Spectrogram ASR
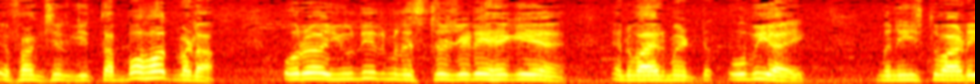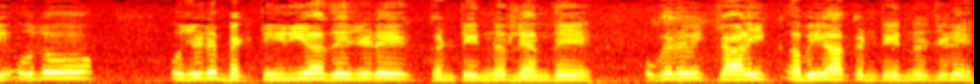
ਇਹ ਫੰਕਸ਼ਨ ਕੀਤਾ, ਬਹੁਤ ਬੜਾ। ਔਰ ਯੂਨੀਅਨ ਮਿਨਿਸਟਰ ਜਿਹੜੇ ਹੈਗੇ ਆ এনवायरमेंट ਉਹ ਵੀ ਆਏ। ਮਨੀਸ਼ ਤਿਵਾੜੀ, ਉਦੋਂ ਉਹ ਜਿਹੜੇ ਬੈਕਟੀਰੀਆ ਦੇ ਜਿਹੜੇ ਕੰਟੇਨਰ ਲਿਆਂਦੇ, ਉਹ ਕਹਿੰਦੇ ਵੀ 40 ਅਭੀ ਆ ਕੰਟੇਨਰ ਜਿਹੜੇ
